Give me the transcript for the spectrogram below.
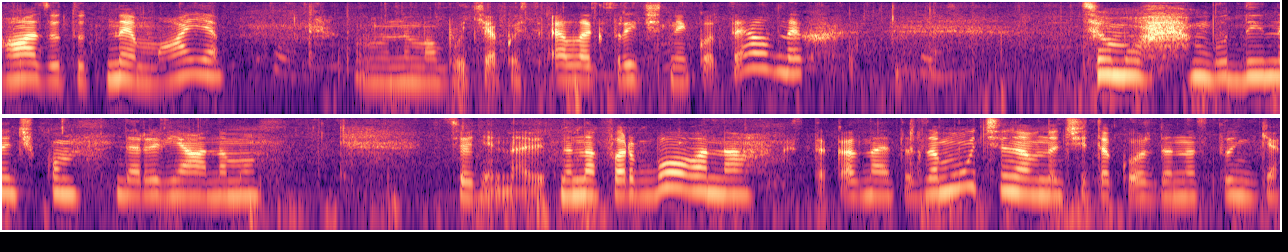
газу тут немає. Вони, мабуть, якось електричний котел в них в цьому будиночку дерев'яному. Сьогодні навіть не нафарбована, така, знаєте, замучена вночі також до настуньки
